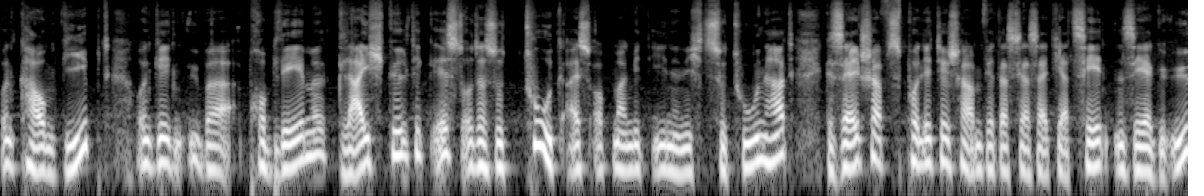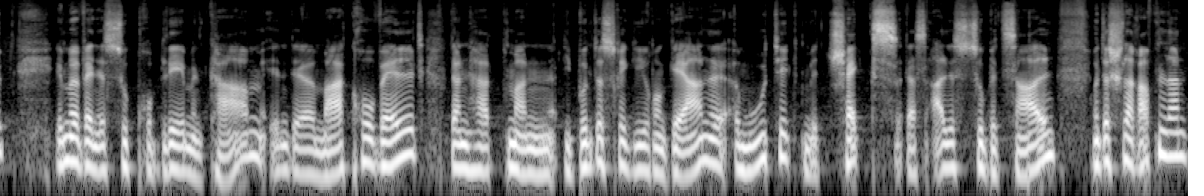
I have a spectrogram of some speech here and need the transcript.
und kaum gibt und gegenüber Probleme gleichgültig ist oder so tut, als ob man mit ihnen nichts zu tun hat. Gesellschaftspolitisch haben wir das ja seit Jahrzehnten sehr geübt. Immer wenn es zu Problemen kam in der Makrowelt, dann hat man die Bundesregierung gerne ermutigt, mit Checks das alles zu bezahlen. Und das Schlaraffenland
